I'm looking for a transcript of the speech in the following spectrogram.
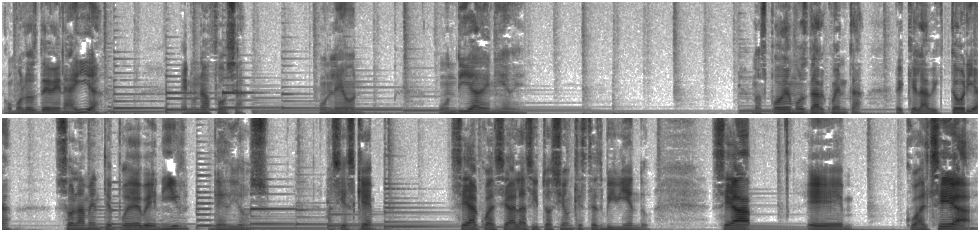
como los de Benaía, en una fosa, un león, un día de nieve, nos podemos dar cuenta de que la victoria solamente puede venir de Dios. Así es que, sea cual sea la situación que estés viviendo, sea eh, cual sea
